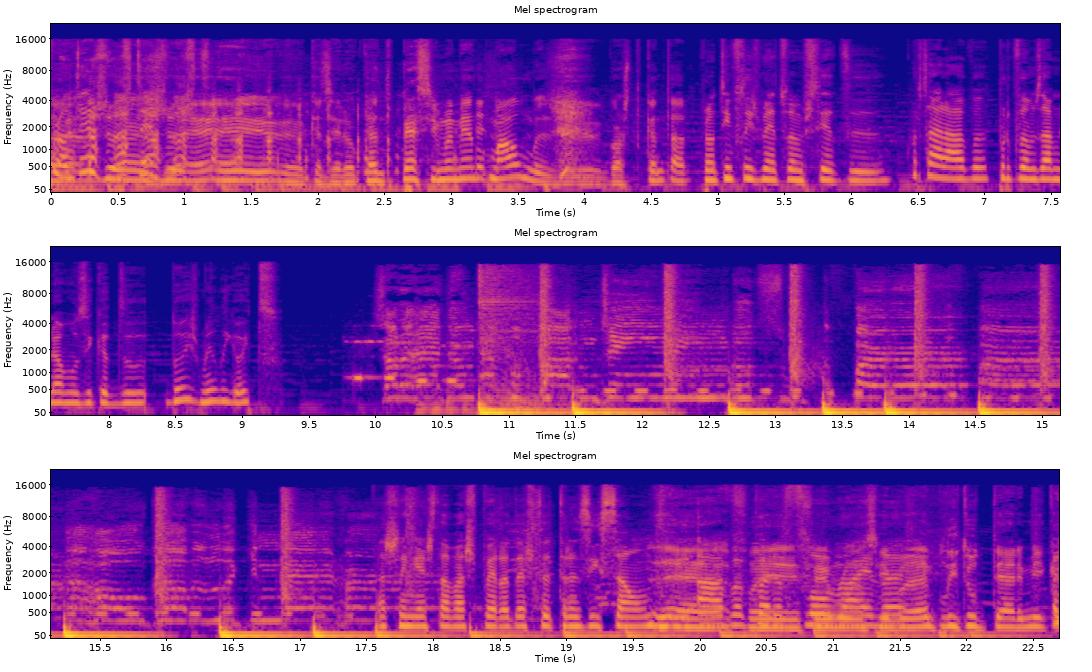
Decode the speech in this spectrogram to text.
Pronto, é justo, é ABBA. justo. É, é, quer dizer, eu canto pessimamente mal, mas eh, gosto de cantar. Pronto, infelizmente vamos ter de cortar a aba porque vamos à melhor música de 2008. Shoulda had them apple bottom jean boots with Acho que ninguém estava à espera desta transição de É, aba foi- para foi Flowrider. assim, amplitude térmica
